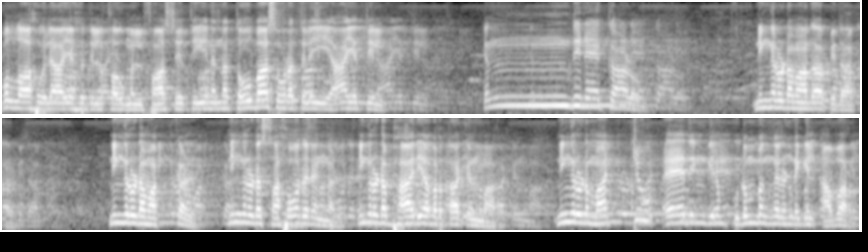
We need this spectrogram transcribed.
والله لا يهدي القوم الفاسقين എന്ന തൗബ സൂറത്തിലെ ഈ ആയത്തിൽ എന്തിനേക്കാളും നിങ്ങളുടെ മാതാപിതാക്കൾ നിങ്ങളുടെ മക്കൾ നിങ്ങളുടെ സഹോദരങ്ങൾ നിങ്ങളുടെ ഭാര്യ ഭർത്താക്കന്മാർ നിങ്ങളുടെ മറ്റു ഏതെങ്കിലും കുടുംബങ്ങളുണ്ടെങ്കിൽ അവർ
